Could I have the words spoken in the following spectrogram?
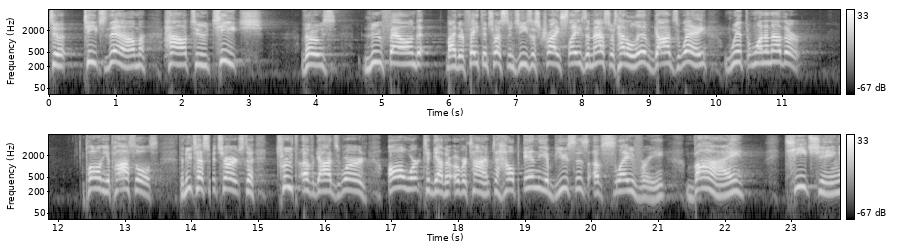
to teach them how to teach those newfound by their faith and trust in Jesus Christ, slaves and masters, how to live God's way with one another. Paul, the apostles, the New Testament church, the truth of God's word, all work together over time to help end the abuses of slavery by teaching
